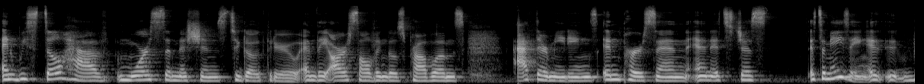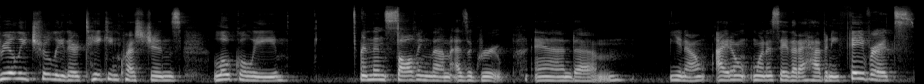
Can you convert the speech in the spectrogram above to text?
and we still have more submissions to go through, and they are solving those problems at their meetings in person. And it's just, it's amazing. It, it really, truly, they're taking questions locally and then solving them as a group. And, um, you know, I don't want to say that I have any favorites,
